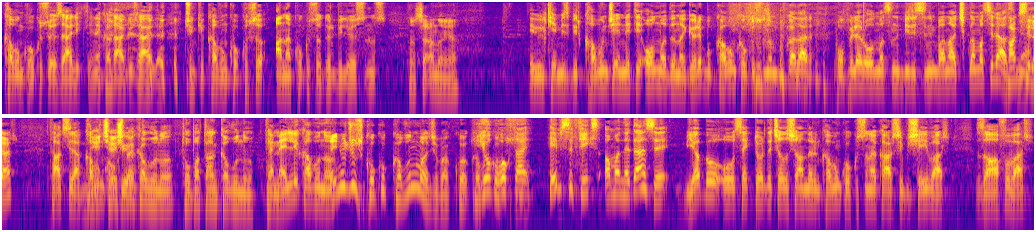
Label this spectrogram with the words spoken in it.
kavun kokusu özellikle ne kadar güzeldir. Çünkü kavun kokusu ana kokusudur biliyorsunuz. Nasıl ana ya? E, ülkemiz bir kavun cenneti olmadığına göre bu kavun kokusunun bu kadar popüler olmasını birisinin bana açıklaması lazım. yani. Taksiler. Taksiler kavun Ne çeşme kokuyor. kavunu, topatan kavunu. Temelli kavunu. En ucuz koku kavun mu acaba? Ko- kavun Yok kokusu Oktay hepsi fix ama nedense ya bu o sektörde çalışanların kavun kokusuna karşı bir şey var. Zaafı var.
